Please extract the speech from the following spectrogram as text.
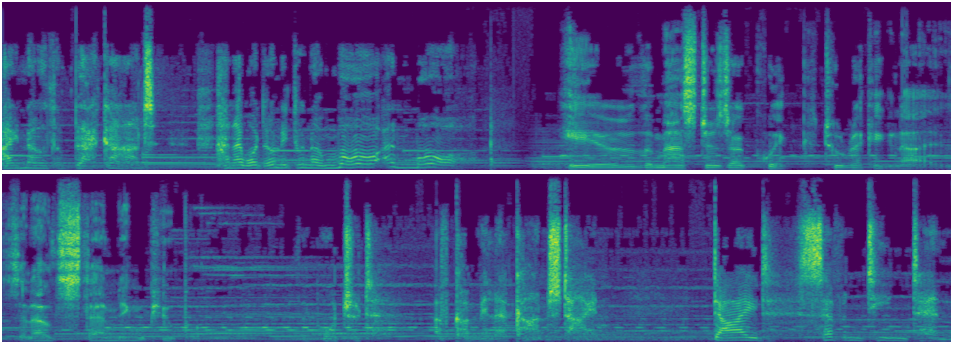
I know the black art, and I want only to know more and more. Here, the masters are quick to recognize an outstanding pupil. The portrait of Carmilla Karnstein. Died 1710,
